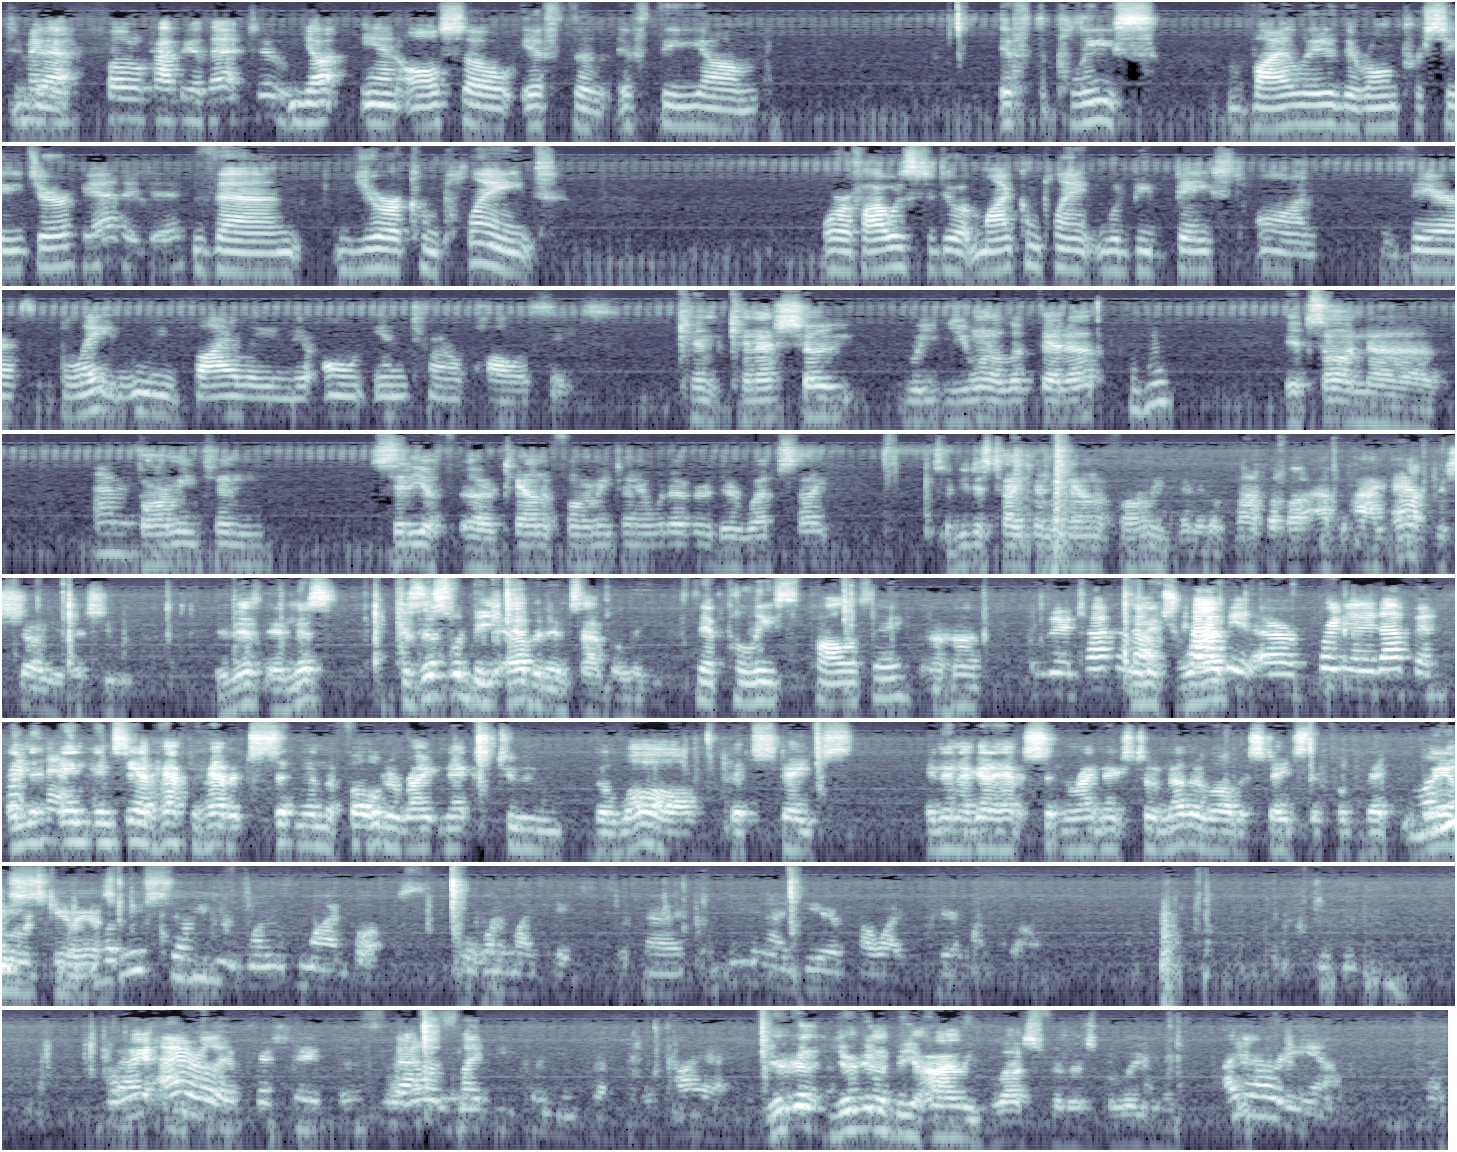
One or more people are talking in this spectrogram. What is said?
to make that. a photocopy of that too. Yeah, and also if the if the um if the police violated their own procedure, Yeah, they did. then your complaint, or if I was to do it, my complaint would be based on their blatantly violating their own internal policies. Can Can I show you? we- You want to look that up? Mhm. It's on uh, Um, Farmington, city of or town of Farmington or whatever their website. So if you just type in town of Farmington, it'll pop up. I, I have to show you this. You, this and this because this would be evidence, I believe. Their police policy. Uh huh. we were talking And about it's right- copying or bringing it up and And, printing it. and and see, I'd have to have it sitting in the folder right next to the law that states, and then I got to have it sitting right next to another law that states that that Let me, landlords sh- can't ask. let me show you one of my books or one of my cases, okay? To give you an idea of how I prepare myself. Well, we, I really appreciate this. You I know actually it's might be pretty impressed with it. I actually, You're gonna you're gonna be highly blessed for this, believe me. I already am.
